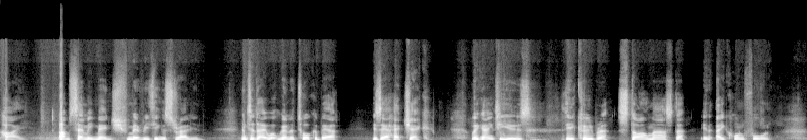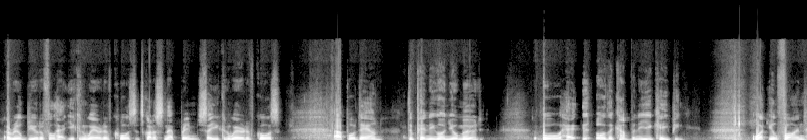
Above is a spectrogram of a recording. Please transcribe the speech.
Hi, I'm Sammy Mensch from Everything Australian and today what we're going to talk about is our hat jack. We're going to use the Akubra Stylemaster in Acorn Fawn. A real beautiful hat. You can wear it of course, it's got a snap brim so you can wear it of course up or down depending on your mood or, or the company you're keeping. What you'll find,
